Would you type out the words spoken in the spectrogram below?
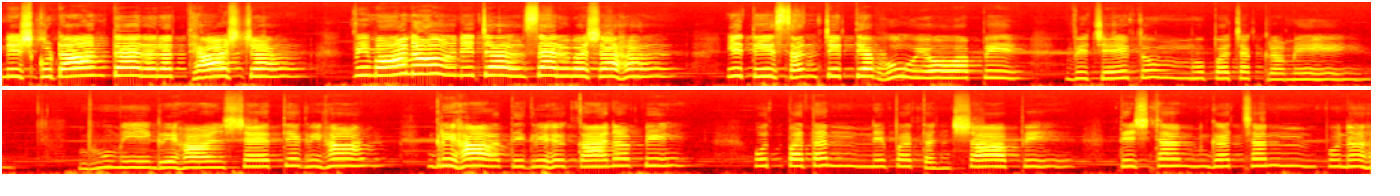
निष्कुटान्तररथ्याश्च, विमानानि च सर्वशः, इति सञ्चित्य भूयोऽपि विचेतुम् उपचक्रमे भूमिगृहांश्चैत्यगृहान् गृहातिगृहकानपि उत्पतन् निपतञ्चापि तिष्ठन् गच्छन् पुनः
